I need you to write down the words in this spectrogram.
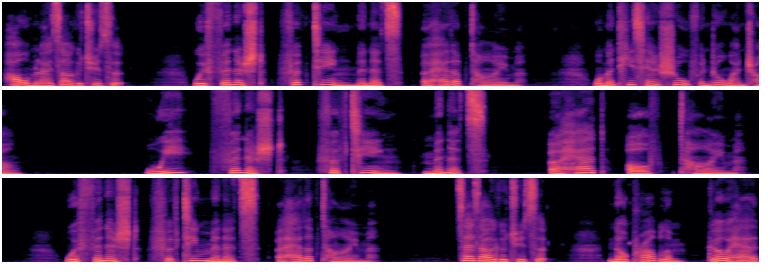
好，我们来造一个句子：We finished fifteen minutes ahead of time。我们提前十五分钟完成。We finished. Fifteen minutes ahead of time. We finished fifteen minutes ahead of time. 再造一个句子，No problem, Go ahead.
